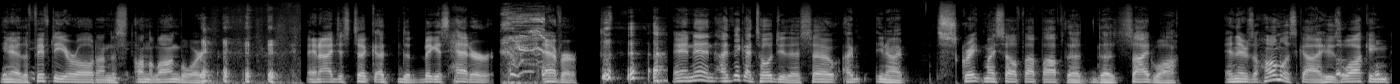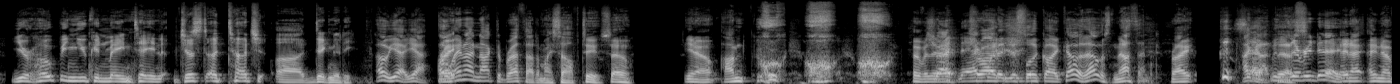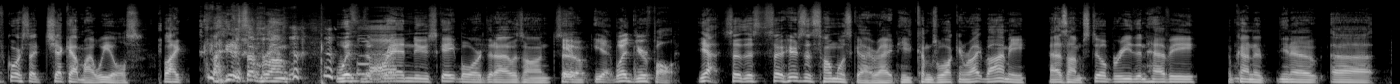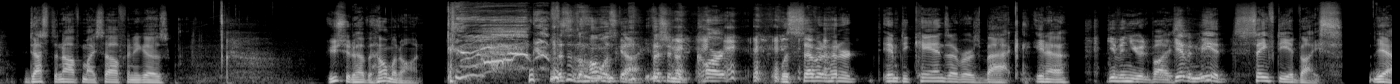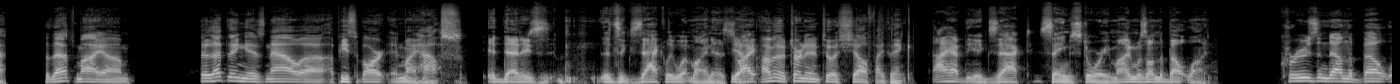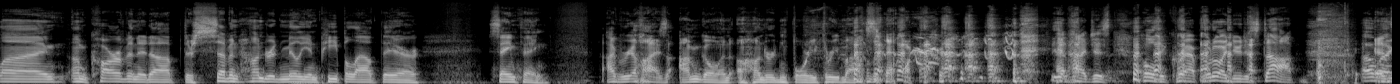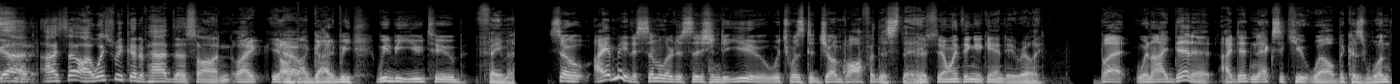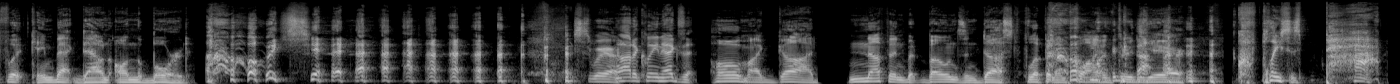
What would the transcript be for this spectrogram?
you know, the 50 year old on the on the longboard, and I just took a, the biggest header ever. And then I think I told you this. So I, you know, I scraped myself up off the the sidewalk, and there's a homeless guy who's walking. You're hoping you can maintain just a touch uh, dignity. Oh yeah, yeah. Oh, Right. and I knocked the breath out of myself too. So, you know, I'm over there Trying to trying to just look like, oh, that was nothing, right? I got happens this every day. And I, and of course I check out my wheels. Like, like there's something wrong with the brand new skateboard that I was on. So yeah, it wasn't your fault. yeah, so this so here's this homeless guy, right? He comes walking right by me as I'm still breathing heavy. I'm kind of, you know, uh, dusting off myself and he goes, "You should have a helmet on." this is a homeless guy pushing a cart with 700 empty cans over his back, you know, Giving you advice. giving me a safety advice. Yeah. So that's my um so that thing is now uh, a piece of art in my house. It- that is, that's exactly what mine is. So Yeah, I, I, am going to turn it into a shelf, I think. I have the exact same story. Mine was on the belt line. Cruising down the belt line, I'm carving it up. There's 700 million people out there. Same thing. I realize I'm going 143 miles an hour. and I just, holy crap, what do I do to stop? Oh my It's- god! I so I wish we could have had this on like you oh know. Oh my God, we, we'd be YouTube famous. So I made a similar decision to you, which was to jump off of this thing. It's the only thing you can do, really. But when I did it, I didn't execute well because one foot came back down on the board. Holy shit! Swear. Not a clean exit. Oh my God. Nothing but bones and dust flipping and oh flying through the air. Place is packed.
